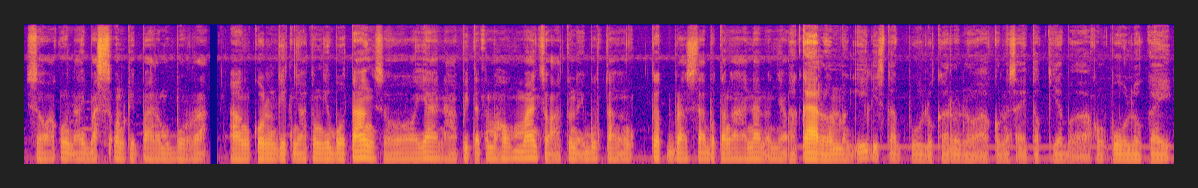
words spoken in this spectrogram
so akong naibason kay para mubura ang Colgate nga atong gibutang. So ayan, hapit na ta mahuman. So ato na ibutang ang toothbrush sa butanganan unya. Ah, karon mag-ilis tag pulo karon no ako na sa itokya ba akong pulo kay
